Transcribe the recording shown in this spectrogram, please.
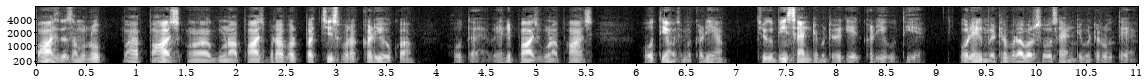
पाँच दशमलव पाँच गुणा पाँच बराबर पच्चीस वर्ग कड़ियों का होता है। यानी पाँच गुणा पाँच होती हैं उसमें कड़ियाँ क्योंकि बीस सेंटीमीटर की एक कड़ी होती है और एक मीटर बराबर सौ सेंटीमीटर होते हैं।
